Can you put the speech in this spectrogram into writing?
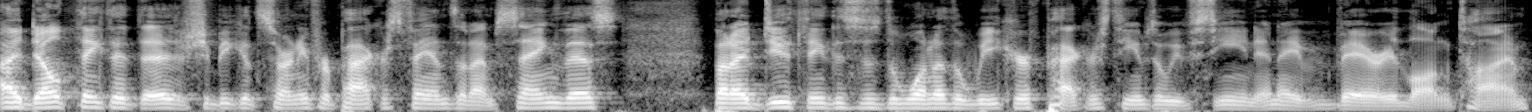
I don't think that it should be concerning for Packers fans that I'm saying this, but I do think this is the one of the weaker Packers teams that we've seen in a very long time.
